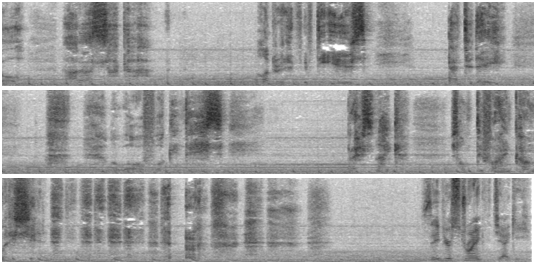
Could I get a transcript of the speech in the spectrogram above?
Jiro Arasaka. 150 years. And today, of all fucking days, that's like some divine comedy shit. Save your strength, Jackie.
